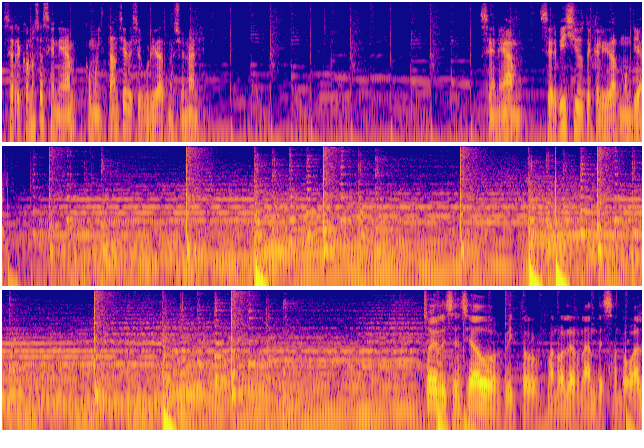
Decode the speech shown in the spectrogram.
se reconoce a CNEAM como instancia de seguridad nacional. CNEAM, Servicios de Calidad Mundial. Soy el licenciado Víctor Manuel Hernández Sandoval.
